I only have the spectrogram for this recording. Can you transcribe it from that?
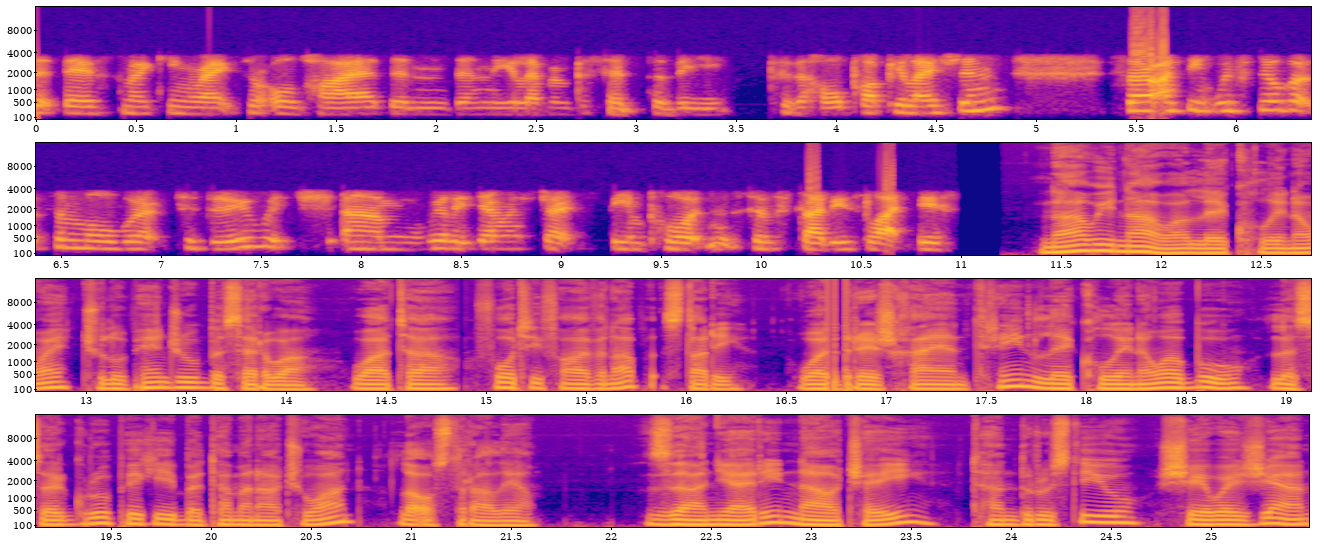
that their smoking rates are all higher than, than the 11% for the, for the whole population. So I think we've still got some more work to do, which um, really demonstrates the importance of studies like this. ناوی ناوە لێکۆڵینەوەی 45 و بەسەرەوە واتە 45 and up study و درێژخایەنترین لێکۆڵینەوە بوو لەسەر گرروپێکی بە تەمەناچوان لە ئوسترالیا. زانیاری ناوچەی تەندروستی و شێوەی ژیان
